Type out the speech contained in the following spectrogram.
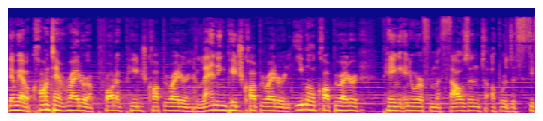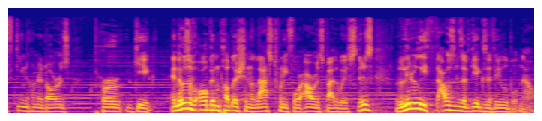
Then we have a content writer, a product page copywriter, and a landing page copywriter, an email copywriter, paying anywhere from 1,000 to upwards of $1,500 per gig. And those have all been published in the last 24 hours, by the way. So there's literally thousands of gigs available now.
